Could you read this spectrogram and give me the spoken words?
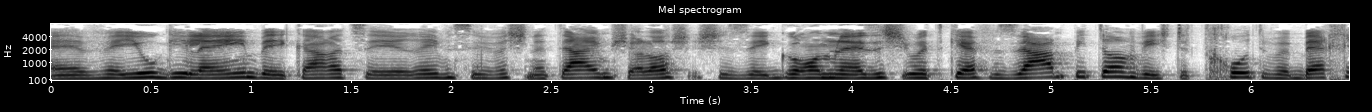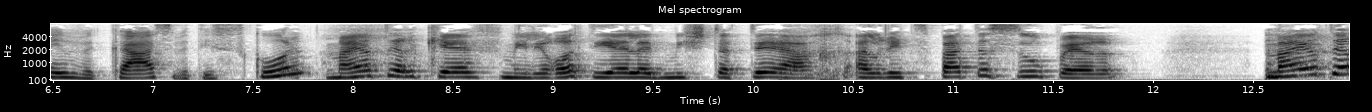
אה, ויהיו גילאים, בעיקר הצעירים, סביב השנתיים, שלוש, שזה יגרום לאיזשהו התקף זעם פתאום, והשתתחות ובכי וכעס ותסכול. מה יותר כיף מלראות ילד משתטח על רצפת הסופר? מה יותר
